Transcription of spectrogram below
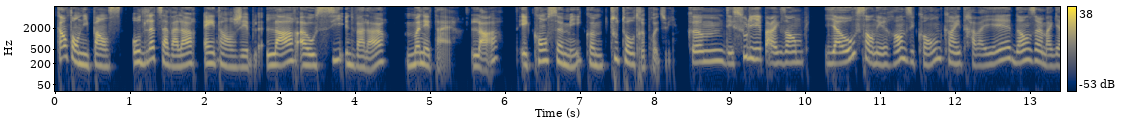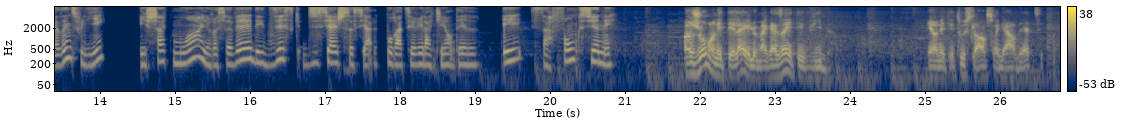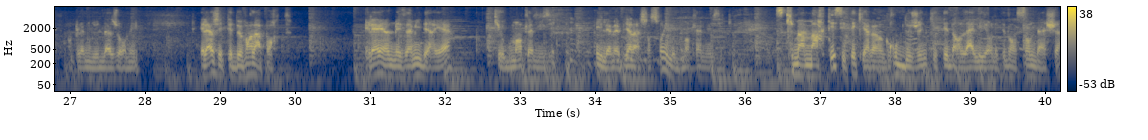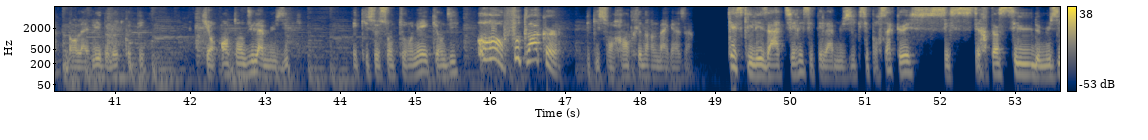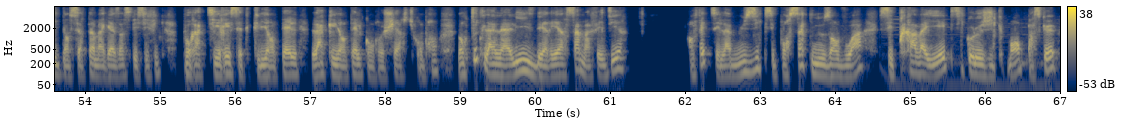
Quand on y pense, au-delà de sa valeur intangible, l'art a aussi une valeur monétaire. L'art est consommé comme tout autre produit. Comme des souliers, par exemple. Yao s'en est rendu compte quand il travaillait dans un magasin de souliers et chaque mois, il recevait des disques du siège social pour attirer la clientèle. Et ça fonctionnait. Un jour, on était là et le magasin était vide. Et on était tous là, on se regardait en plein milieu de la journée. Et là, j'étais devant la porte. Et là, il y a un de mes amis derrière qui augmente la musique. Il aimait bien la chanson, il augmente la musique. Ce qui m'a marqué, c'était qu'il y avait un groupe de jeunes qui étaient dans l'allée. On était dans le centre d'achat, dans l'allée de l'autre côté, qui ont entendu la musique et qui se sont tournés et qui ont dit Oh, Foot Locker et qui sont rentrés dans le magasin qu'est-ce qui les a attirés? C'était la musique. C'est pour ça que c'est certains styles de musique dans certains magasins spécifiques pour attirer cette clientèle, la clientèle qu'on recherche, tu comprends? Donc toute l'analyse derrière ça m'a fait dire, en fait, c'est la musique. C'est pour ça qu'ils nous envoient. C'est travailler psychologiquement parce que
